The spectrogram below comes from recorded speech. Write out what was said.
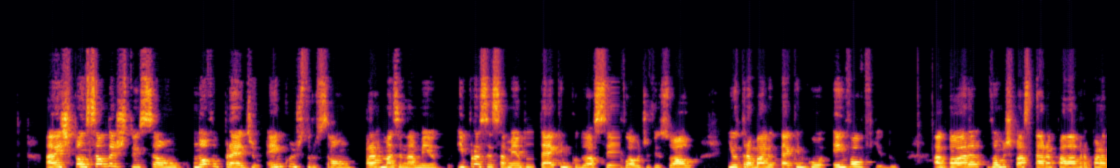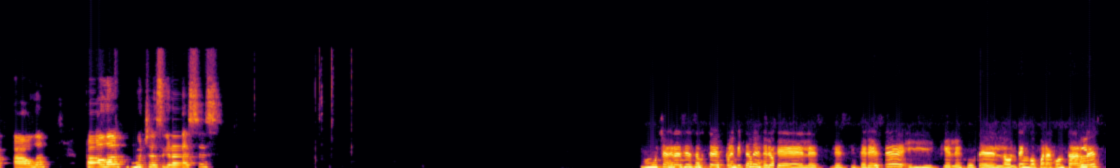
A expansão da instituição, o novo prédio em construção para armazenamento e processamento técnico do acervo audiovisual e o trabalho técnico envolvido. Agora, vamos passar a palavra para a Paula Paula, muchas gracias. Muchas gracias a ustedes por invitarme. Espero que les, les interese y que les guste lo que tengo para contarles.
